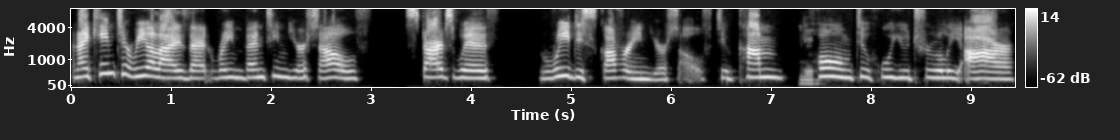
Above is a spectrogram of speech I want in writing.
And I came to realize that reinventing yourself starts with rediscovering yourself to come yeah. home to who you truly are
